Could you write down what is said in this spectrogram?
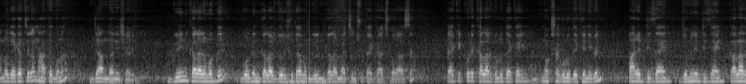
আমরা দেখাচ্ছিলাম হাতে বোনা জামদানি শাড়ি। গ্রিন কালারের মধ্যে গোল্ডেন কালার জরি সুতা এবং গ্রিন কালার ম্যাচিং সুতায় কাজ করা আছে। এক এক করে কালারগুলো দেখাই, নকশাগুলো দেখে নেবেন। পাড়ের ডিজাইন জমিনের ডিজাইন কালার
